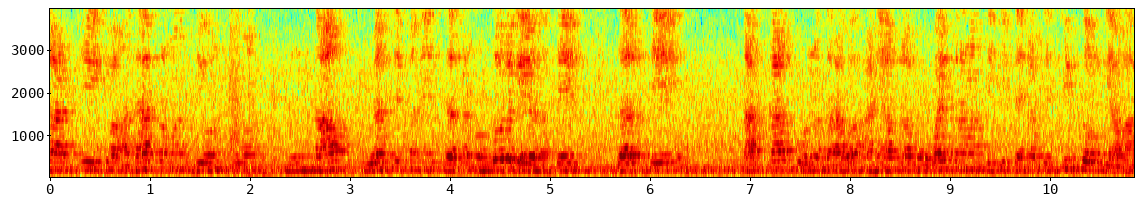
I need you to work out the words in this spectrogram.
कार्डचे किंवा आधार क्रमांक देऊन किंवा नाव व्यवस्थितपणे जर का नोंदवलं गेलं नसेल तर ते तात्काळ पूर्ण करावं आणि आपला मोबाईल क्रमांक देखील त्याच्यावरती सीट करून घ्यावा.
